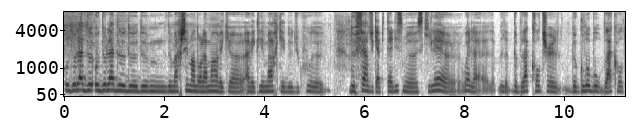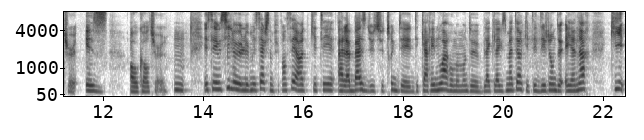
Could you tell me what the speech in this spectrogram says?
au-delà de au-delà de, de, de, marcher main dans la main avec euh, avec les marques et de du coup euh, de faire du capitalisme euh, ce qu'il est euh, ouais la, la- the black culture the global black culture is our culture Mm. Et c'est aussi le, le message, ça me fait penser, hein, qui était à la base de ce truc des, des carrés noirs au moment de Black Lives Matter, qui étaient des gens de A&R qui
